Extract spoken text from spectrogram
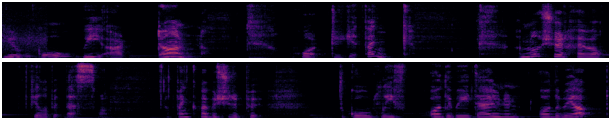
Here we go. We are done. What do you think? I'm not sure how I'll feel about this one. I think maybe I should have put the gold leaf all the way down and all the way up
